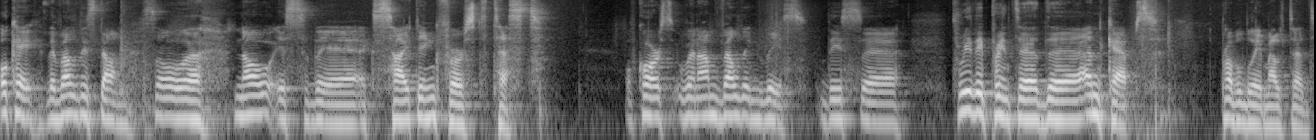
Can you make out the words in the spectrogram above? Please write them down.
Okay, the weld is done. So uh, now is the exciting first test. Of course, when I'm welding this, these uh, 3D printed uh, end caps probably melted.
